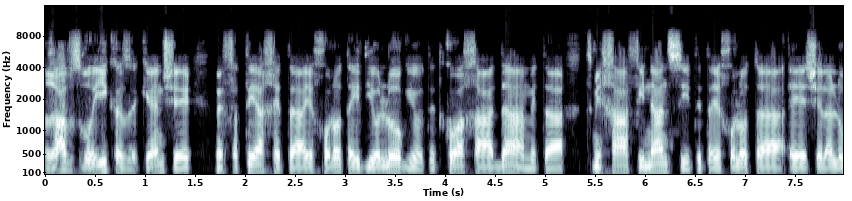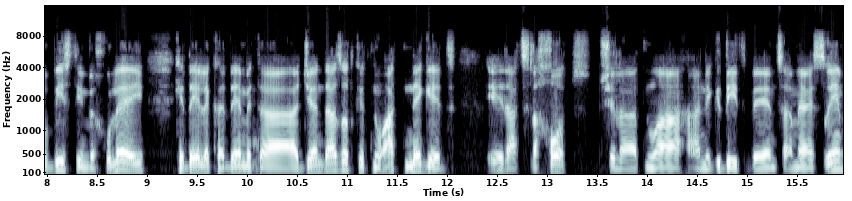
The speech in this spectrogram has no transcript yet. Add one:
רב זרועי כזה, כן, שמפתח את היכולות האידיאולוגיות, את כוח האדם, את התמיכה הפיננסית, את היכולות ה, אה, של הלוביסטים וכולי, כדי לקדם את האג'נדה הזאת כתנועת נגד. אה, להצלחות של התנועה הנגדית באמצע המאה ה-20,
